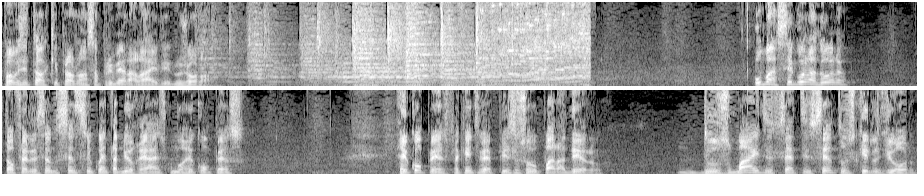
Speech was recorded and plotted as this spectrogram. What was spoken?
vamos então aqui para a nossa primeira live no jornal. Uma seguradora está oferecendo 150 mil reais como recompensa. Recompensa para quem tiver pista sobre o paradeiro dos mais de 700 quilos de ouro,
